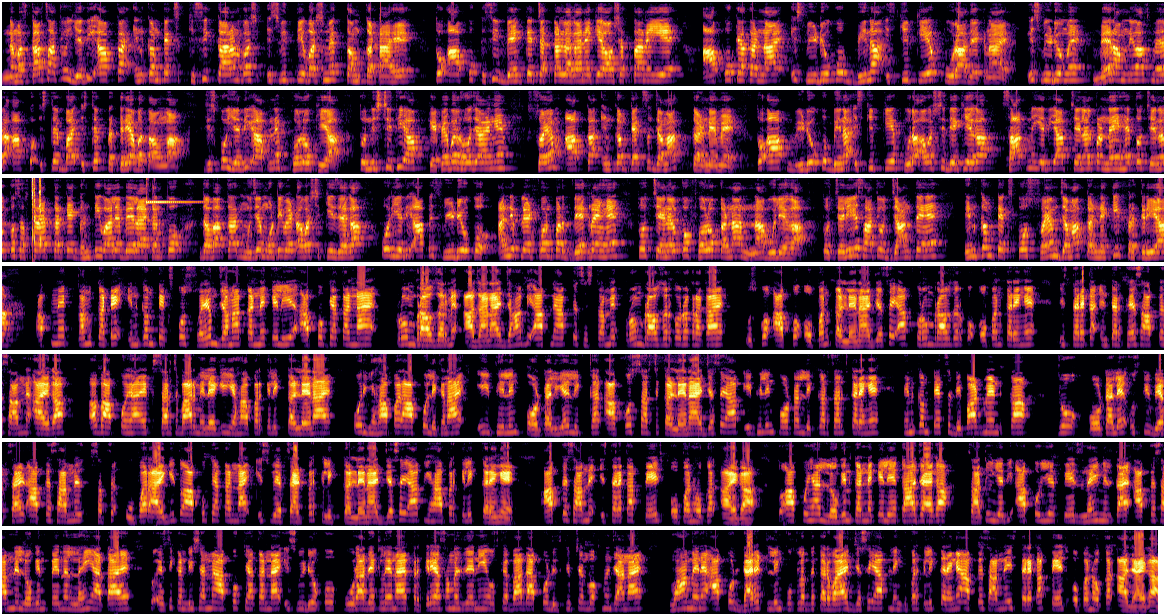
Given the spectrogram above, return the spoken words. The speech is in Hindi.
नमस्कार साथियों, यदि आपका इनकम टैक्स किसी कारणवश इस वित्तीय वर्ष में कम कटा है तो आपको किसी बैंक के चक्कर लगाने की आवश्यकता नहीं है। आपको क्या करना है, इस वीडियो को बिना स्किप किए पूरा देखना है। इस वीडियो में मैं रामनिवास मेहरा आपको स्टेप बाय स्टेप प्रक्रिया बताऊँगा। जिसको यदि आपने फॉलो किया तो निश्चित ही आप कैपेबल हो जाएँगे स्वयं आपका इनकम टैक्स जमा करने में। तो आप वीडियो को बिना स्किप किए पूरा अवश्य देखिएगा। साथ में यदि आप चैनल पर नए हैं तो चैनल को सब्सक्राइब करके घंटी वाले बेल आइकन को दबाकर मुझे मोटिवेट अवश्य कीजिएगा। और यदि आप इस वीडियो को अन्य प्लेटफॉर्म पर देख रहे हैं तो चैनल को फॉलो करना ना भूलिएगा। तो चलिए साथियों, जानते हैं इनकम टैक्स को स्वयं जमा करने की प्रक्रिया। अपने कम कटे इनकम टैक्स को स्वयं जमा करने के लिए आपको क्या करना है? क्रोम ब्राउज़र में आ जाना है। जहाँ भी आपने आपके सिस्टम में क्रोम ब्राउज़र को रख रखा है, उसको आपको ओपन कर लेना है। जैसे आप क्रोम ब्राउज़र को ओपन करेंगे, इस तरह का इंटरफेस आपके सामने आएगा। अब आपको यहाँ एक सर्च बार मिलेगी। यहाँ पर क्लिक कर लेना है और यहाँ पर आपको लिखना है ई फिलिंग पोर्टल ये लिखकर आपको सर्च कर लेना है। जैसे आप ई फीलिंग पोर्टल लिखकर सर्च करेंगे इनकम टैक्स डिपार्टमेंट का जो पोर्टल है, उसकी वेबसाइट आपके सामने सबसे ऊपर आएगी तो आपको क्या करना है, इस वेबसाइट पर क्लिक कर लेना है। जैसे आप यहाँ पर क्लिक करेंगे, आपके सामने इस तरह का पेज ओपन होकर आएगा। तो आपको यहाँ लॉगिन करने के लिए कहा जाएगा, साथियों, यदि आपको ये पेज नहीं मिलता है, आपके सामने लॉगिन पैनल नहीं आता है तो ऐसी कंडीशन में आपको क्या करना है, इस वीडियो को पूरा देख लेना है, प्रक्रिया समझ लेनी है, उसके बाद आपको डिस्क्रिप्शन बॉक्स में जाना है वहाँ मैंने आपको डायरेक्ट लिंक उपलब्ध करवाया जैसे आप लिंक पर क्लिक करेंगे, आपके सामने इस तरह का पेज ओपन होकर आ जाएगा।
